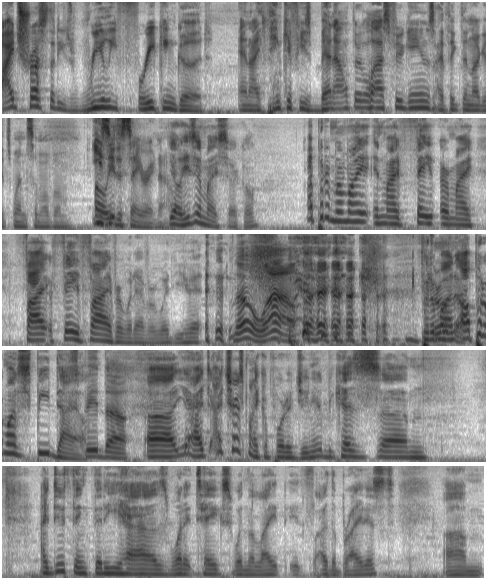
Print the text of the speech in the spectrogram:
I trust that he's really freaking good, and I think if he's been out there the last few games, I think the Nuggets win some of them. Oh, Easy to he's- say right now. Yo, he's in my circle. I put him in my in my fav or my five fave five or whatever. Would you hit? No, wow. put him on? I'll put him on speed dial. Speed dial. Uh, yeah, I, I trust Michael Porter Jr. because um, I do think that he has what it takes when the light is are the brightest. Um,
